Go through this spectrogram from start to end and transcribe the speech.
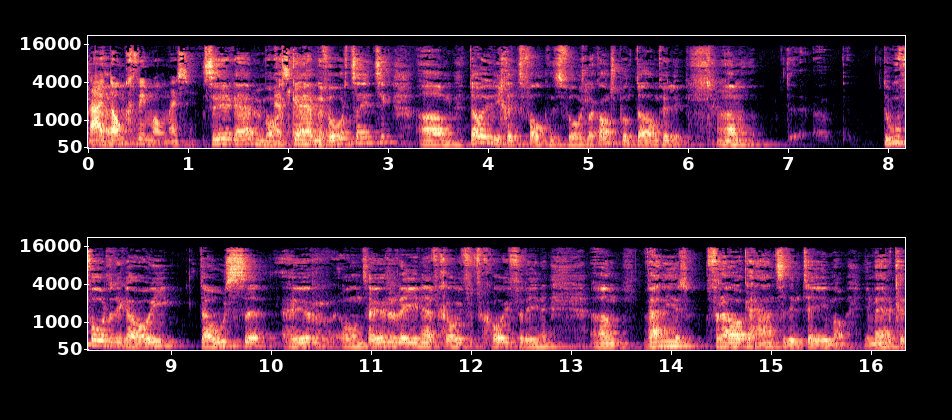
nein, danke vielmals, Messi. Sehr gerne, wir machen Merci. gerne eine Fortsetzung. Ähm, da würde ich jetzt folgendes vorschlagen, ganz spontan, Philipp. Mhm. Ähm, die Aufforderung an euch, da draussen, Hörer und Hörerinnen, Verkäufer, Verkäuferinnen, ähm, wenn ihr Fragen habt zu dem Thema, ihr merkt,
